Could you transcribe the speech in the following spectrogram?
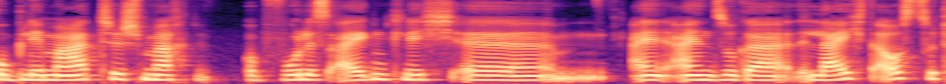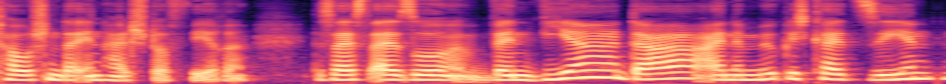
problematisch macht, obwohl es eigentlich äh, ein, ein sogar leicht auszutauschender Inhaltsstoff wäre. Das heißt also, wenn wir da eine Möglichkeit sehen,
